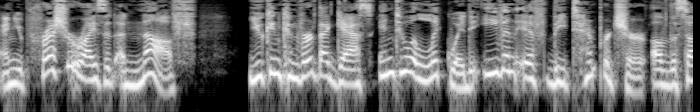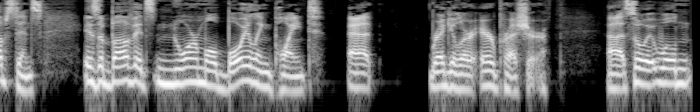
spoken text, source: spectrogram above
and you pressurize it enough, you can convert that gas into a liquid even if the temperature of the substance is above its normal boiling point at regular air pressure. Uh, so it will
